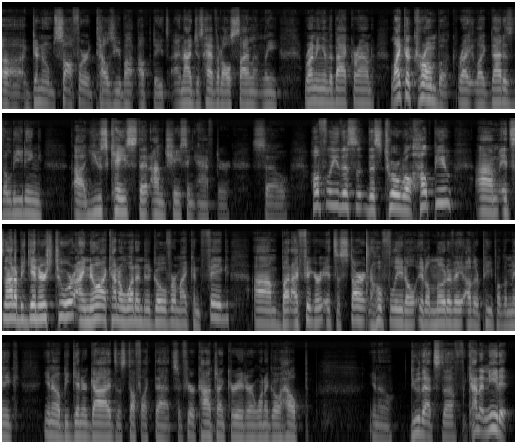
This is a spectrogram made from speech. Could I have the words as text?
uh, GNOME software tells you about updates, and I just have it all silently running in the background, like a Chromebook, right? Like that is the leading uh, use case that I'm chasing after. So hopefully this this tour will help you. Um, it's not a beginner's tour. I know I kind of wanted to go over my config, um, but I figure it's a start, and hopefully it'll it'll motivate other people to make you know beginner guides and stuff like that. So if you're a content creator and want to go help, you know, do that stuff, we kind of need it.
